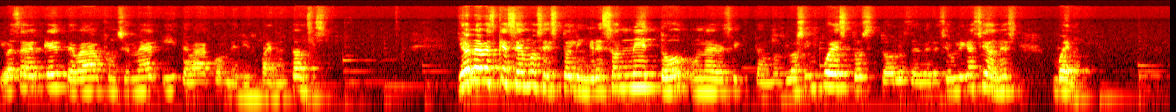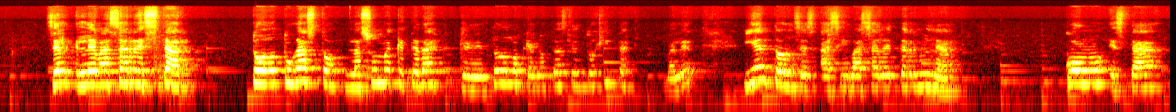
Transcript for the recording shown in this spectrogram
Y vas a ver que te va a funcionar y te va a convenir. Bueno, entonces, ya una vez que hacemos esto, el ingreso neto, una vez que quitamos los impuestos, todos los deberes y obligaciones, bueno, se, le vas a restar todo tu gasto, la suma que te da, que todo lo que anotaste en tu hojita, ¿vale? Y entonces así vas a determinar cómo está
